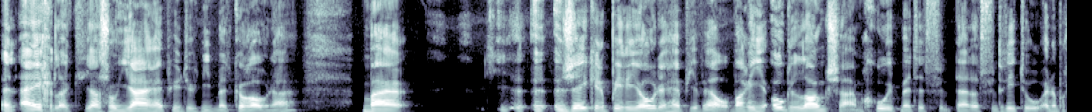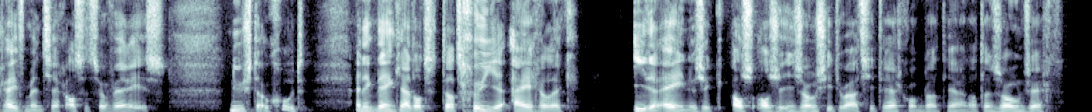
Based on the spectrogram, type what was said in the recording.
En eigenlijk, ja, zo'n jaar heb je natuurlijk niet met corona. Maar een, een, zekere periode heb je wel, waarin je ook langzaam groeit met het, naar dat verdriet toe. En op een gegeven moment zegt, als het zover is, nu is het ook goed. En ik denk, ja, dat, dat gun je eigenlijk iedereen. Dus ik, als, als je in zo'n situatie terechtkomt, dat, ja, dat een zoon zegt,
